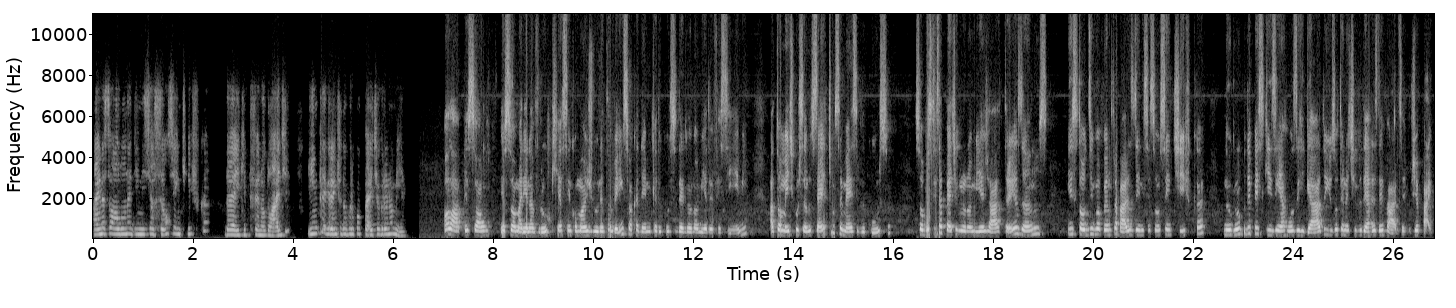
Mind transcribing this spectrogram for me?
Ainda sou aluna de iniciação científica da equipe Fenoglade e integrante do grupo PET Agronomia. Olá, pessoal. Eu sou a Mariana Vruck, assim como a Júlia também sou acadêmica do curso de agronomia da UFSM atualmente cursando o sétimo semestre do curso. Sou bolsista PET Agronomia já há três anos e estou desenvolvendo trabalhos de iniciação científica no grupo de pesquisa em arroz irrigado e uso alternativo de áreas de várzea, o GEPAI.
